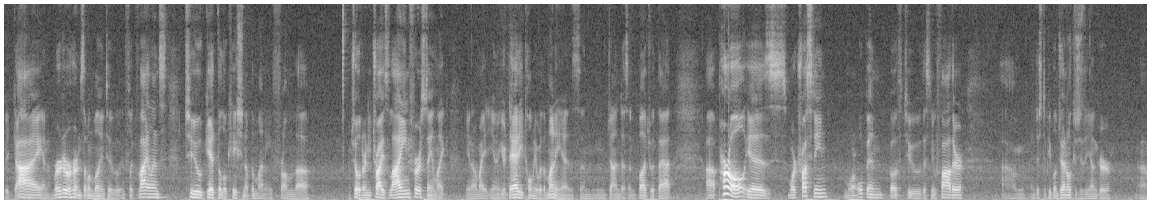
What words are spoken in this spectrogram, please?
big guy and a murderer and someone willing to inflict violence to get the location of the money from the children. He tries lying first, saying like, you know, my, you know, your daddy told me where the money is, and John doesn't budge with that. Uh, Pearl is more trusting, more open, both to this new father um, and just to people in general, because she's a younger uh,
